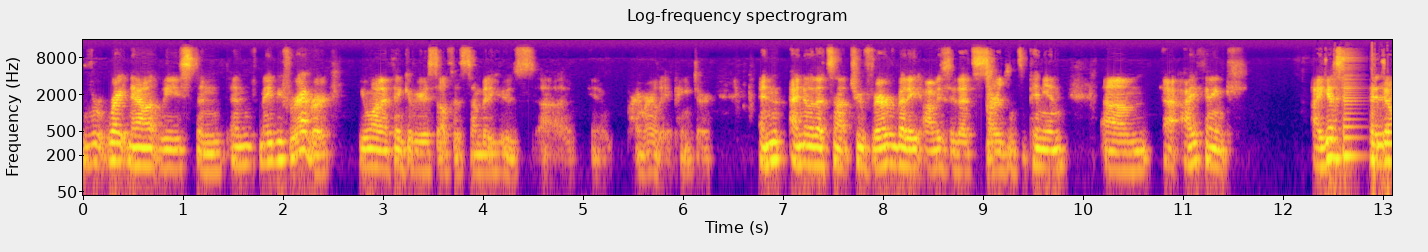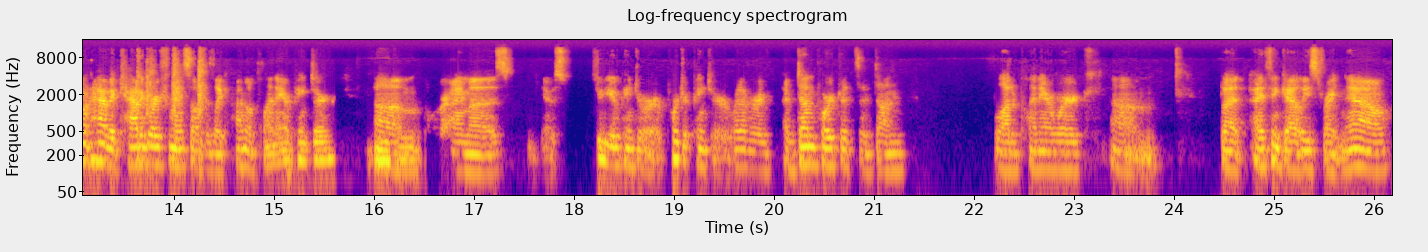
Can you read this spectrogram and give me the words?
right now at least, and and maybe forever, you want to think of yourself as somebody who's uh, you know primarily a painter. And I know that's not true for everybody. Obviously, that's Sargent's opinion. Um, I think I guess I don't have a category for myself as like I'm a plein air painter, um, or I'm a you know, studio painter or a portrait painter or whatever. I've done portraits, I've done a lot of plein air work, um, but I think at least right now,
